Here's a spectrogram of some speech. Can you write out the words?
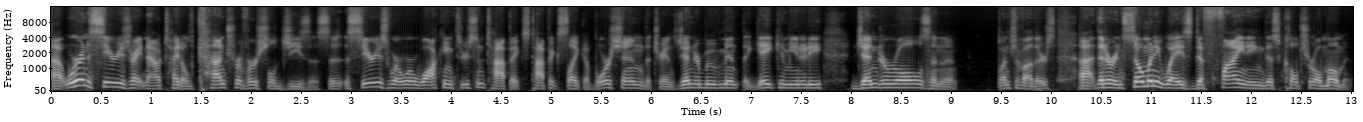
Uh, we're in a series right now titled Controversial Jesus, a, a series where we're walking through some topics, topics like abortion, the transgender movement, the gay community, gender roles, and a bunch of others, uh, that are in so many ways defining this cultural moment.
